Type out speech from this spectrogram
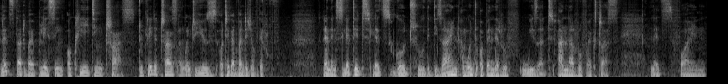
let's start by placing or creating truss to create a truss i'm going to use or take advantage of the roof. And then select it. Let's go to the design. I'm going to open the roof wizard under roof extras. Let's find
